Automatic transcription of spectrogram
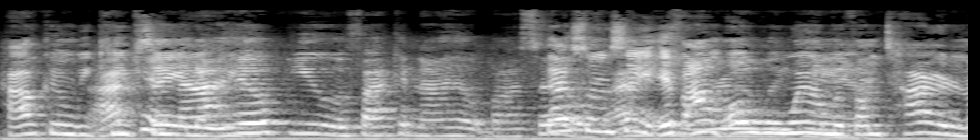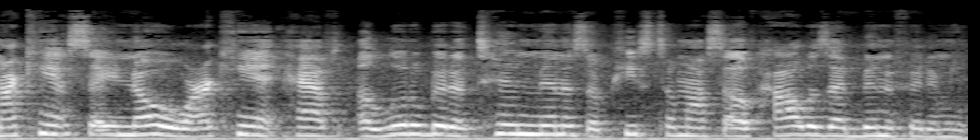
how can we keep I saying that? I help you if I cannot help myself. That's what I'm saying. If I'm really overwhelmed, can. if I'm tired and I can't say no, or I can't have a little bit of ten minutes of peace to myself, how is that benefiting me?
